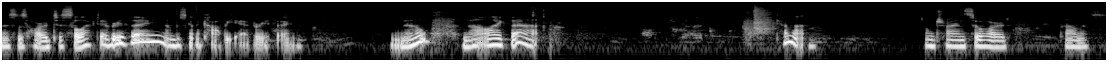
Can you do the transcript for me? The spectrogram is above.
This is hard to select everything. I'm just going to copy everything. Nope, not like that. Come on. I'm trying so hard. Promise.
